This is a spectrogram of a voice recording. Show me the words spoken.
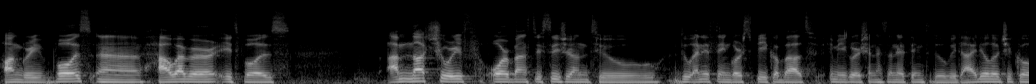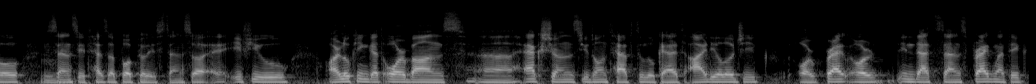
Hungary was. Uh, however, it was I'm not sure if Orban's decision to do anything or speak about immigration has anything to do with ideological mm. sense. It has a populist sense. So uh, if you are looking at Orban's uh, actions, you don't have to look at ideology or, prag- or in that sense, pragmatic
